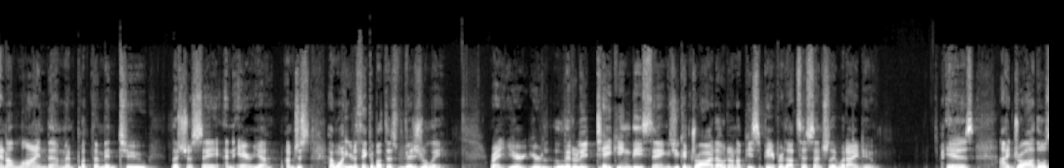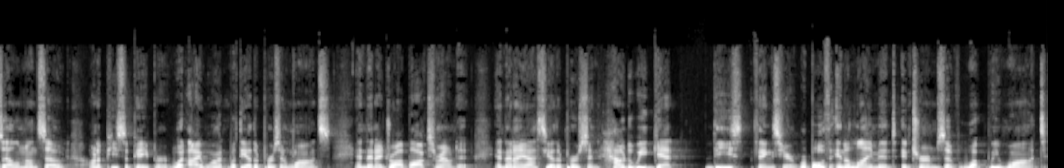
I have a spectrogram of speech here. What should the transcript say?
and align them and put them into let's just say an area. I'm just I want you to think about this visually. Right? You're you're literally taking these things. You can draw it out on a piece of paper. That's essentially what I do is I draw those elements out on a piece of paper, what I want, what the other person wants, and then I draw a box around it. And then I ask the other person, how do we get these things here? We're both in alignment in terms of what we want.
